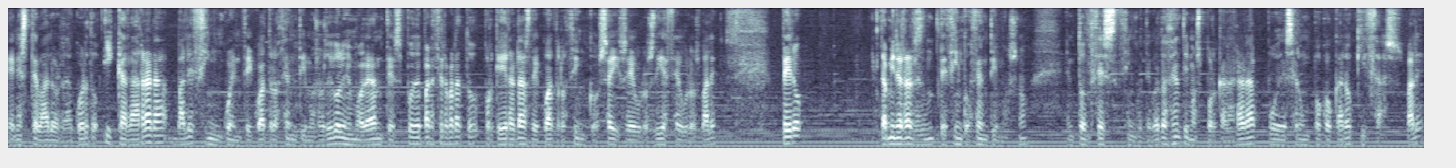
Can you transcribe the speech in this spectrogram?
en este valor, ¿de acuerdo? Y cada rara vale 54 céntimos. Os digo lo mismo de antes, puede parecer barato porque hay raras de 4, 5, 6 euros, 10 euros, ¿vale? Pero también raras de 5 céntimos, ¿no? Entonces, 54 céntimos por cada rara puede ser un poco caro, quizás, ¿vale?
